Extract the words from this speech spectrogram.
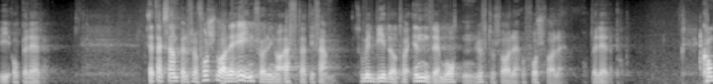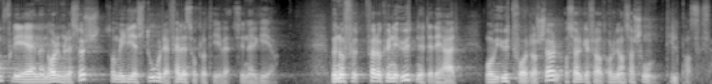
vi opererer. Et eksempel fra Forsvaret er innføring av F-35, som vil bidra til å endre måten Luftforsvaret og Forsvaret opererer på. Kampfly er en enorm ressurs som vil gi store fellesoperative synergier. Men for å kunne utnytte det her, må vi utfordre oss sjøl og sørge for at organisasjonen tilpasser seg.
